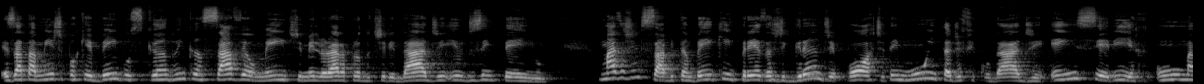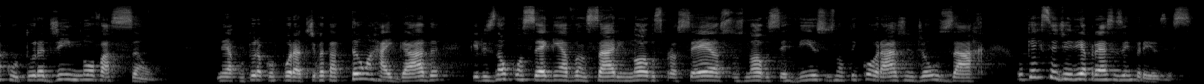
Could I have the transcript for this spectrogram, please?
exatamente porque vem buscando incansavelmente melhorar a produtividade e o desempenho. Mas a gente sabe também que empresas de grande porte têm muita dificuldade em inserir uma cultura de inovação. Né? A cultura corporativa está tão arraigada que eles não conseguem avançar em novos processos, novos serviços, não têm coragem de ousar. O que, você diria para essas empresas?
